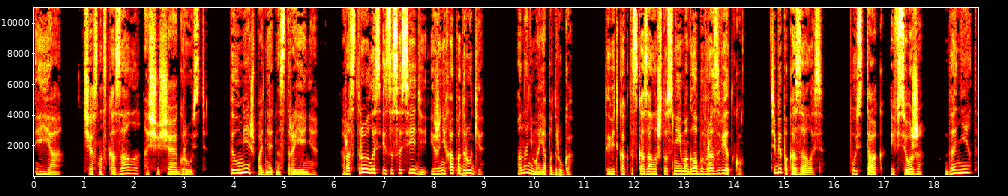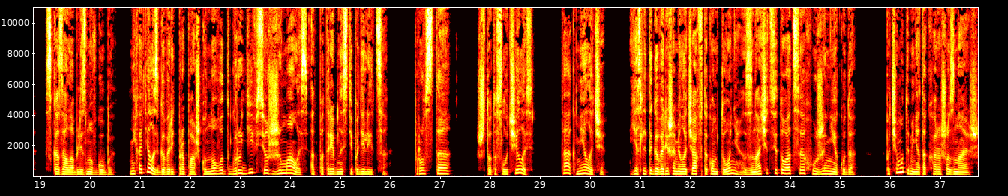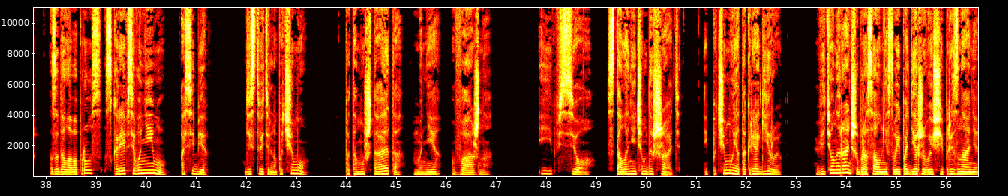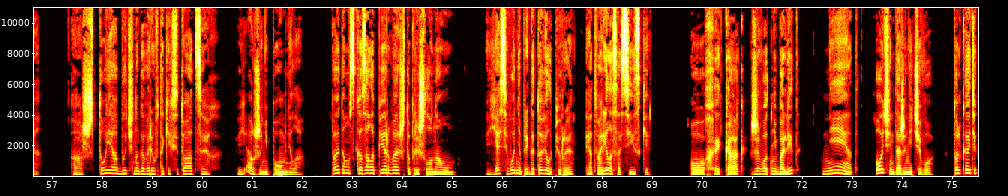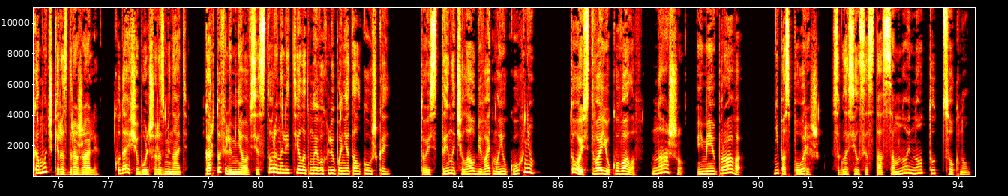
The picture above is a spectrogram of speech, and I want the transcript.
И я, честно сказала, ощущая грусть. Ты умеешь поднять настроение. Расстроилась из-за соседей и жениха подруги. Она не моя подруга. Ты ведь как-то сказала, что с ней могла бы в разведку. Тебе показалось. Пусть так, и все же. Да нет, сказала, облизнув губы. Не хотелось говорить про Пашку, но вот в груди все сжималось от потребности поделиться. Просто... Что-то случилось? Так, мелочи. Если ты говоришь о мелочах в таком тоне, значит ситуация хуже некуда. Почему ты меня так хорошо знаешь? Задала вопрос, скорее всего, не ему, а себе. Действительно, почему? Потому что это мне важно. И все. Стало нечем дышать. И почему я так реагирую? Ведь он и раньше бросал мне свои поддерживающие признания. А что я обычно говорю в таких ситуациях, я уже не помнила. Поэтому сказала первое, что пришло на ум. Я сегодня приготовила пюре и отварила сосиски. Ох, и как? Живот не болит? Нет, очень даже ничего. Только эти комочки раздражали. Куда еще больше разминать? Картофель у меня во все стороны летел от моего хлюпанья толкушкой. То есть ты начала убивать мою кухню? То есть твою, Кувалов? Нашу? Имею право? Не поспоришь, согласился Стас со мной, но тут цокнул.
